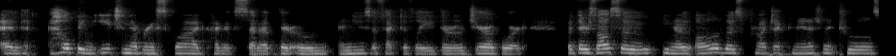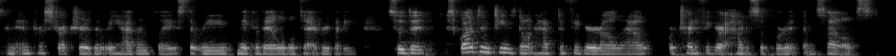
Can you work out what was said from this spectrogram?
and helping each and every squad kind of set up their own and use effectively their own Jira board. But there's also, you know, all of those project management tools and infrastructure that we have in place that we make available to everybody so that squads and teams don't have to figure it all out or try to figure out how to support it themselves.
